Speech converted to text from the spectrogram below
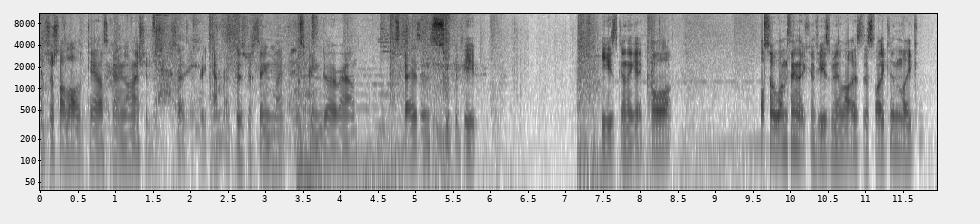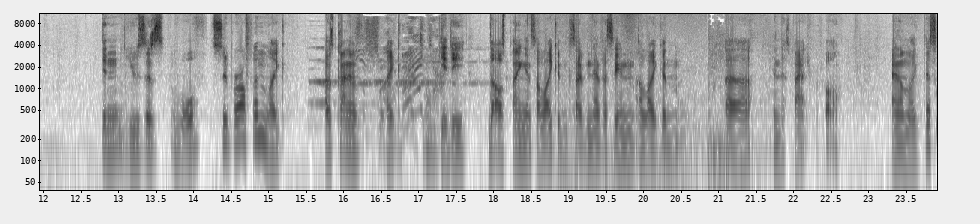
It's just a lot of chaos going on. I should just set the free camera because you're seeing my screen go around. This guy is in super deep. He's gonna get caught. Also, one thing that confused me a lot is this Lycan, like, didn't use his wolf super often. Like, I was kind of, like, giddy that I was playing against a Lycan because I've never seen a Lycan uh, in this patch before. And I'm like, this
